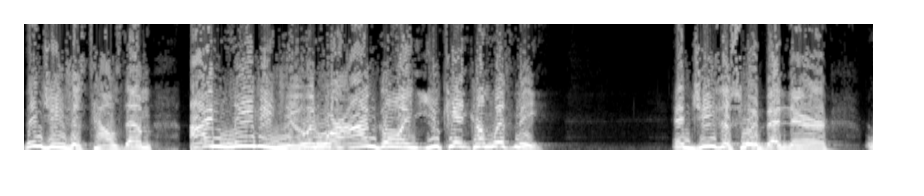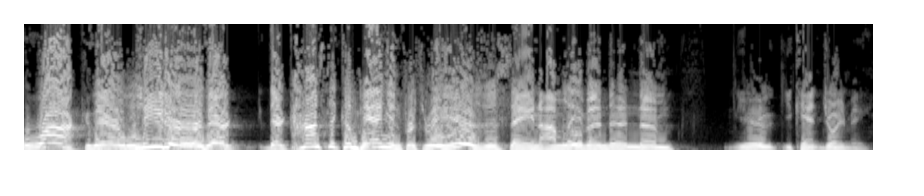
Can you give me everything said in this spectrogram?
Then Jesus tells them, I'm leaving you and where I'm going, you can't come with me. And Jesus, who had been their rock, their leader, their, their constant companion for three years is saying, I'm leaving and, um, you, you can't join me.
